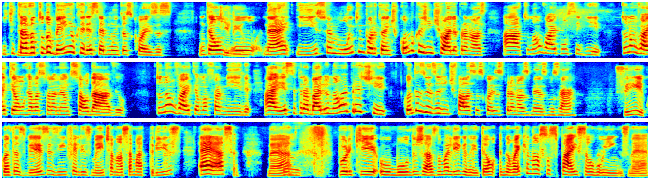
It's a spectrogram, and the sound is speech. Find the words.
e que estava tudo bem eu querer ser muitas coisas. Então, um, né? E isso é muito importante. Como que a gente olha para nós? Ah, tu não vai conseguir, tu não vai ter um relacionamento saudável, tu não vai ter uma família. Ah, esse trabalho não é para ti. Quantas vezes a gente fala essas coisas para nós mesmos, né? Sim, quantas vezes, infelizmente, a nossa matriz é essa, né? Porque o mundo jaz no maligno. Então, não é que nossos pais são ruins, né?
